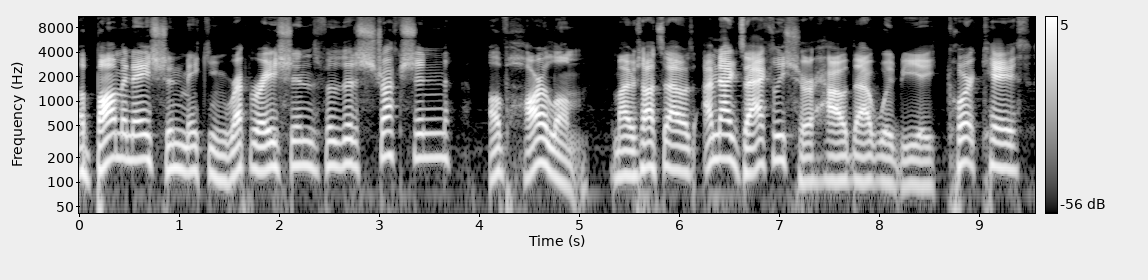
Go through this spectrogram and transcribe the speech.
Abomination making reparations for the destruction of Harlem. My response to that was, I'm not exactly sure how that would be a court case,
